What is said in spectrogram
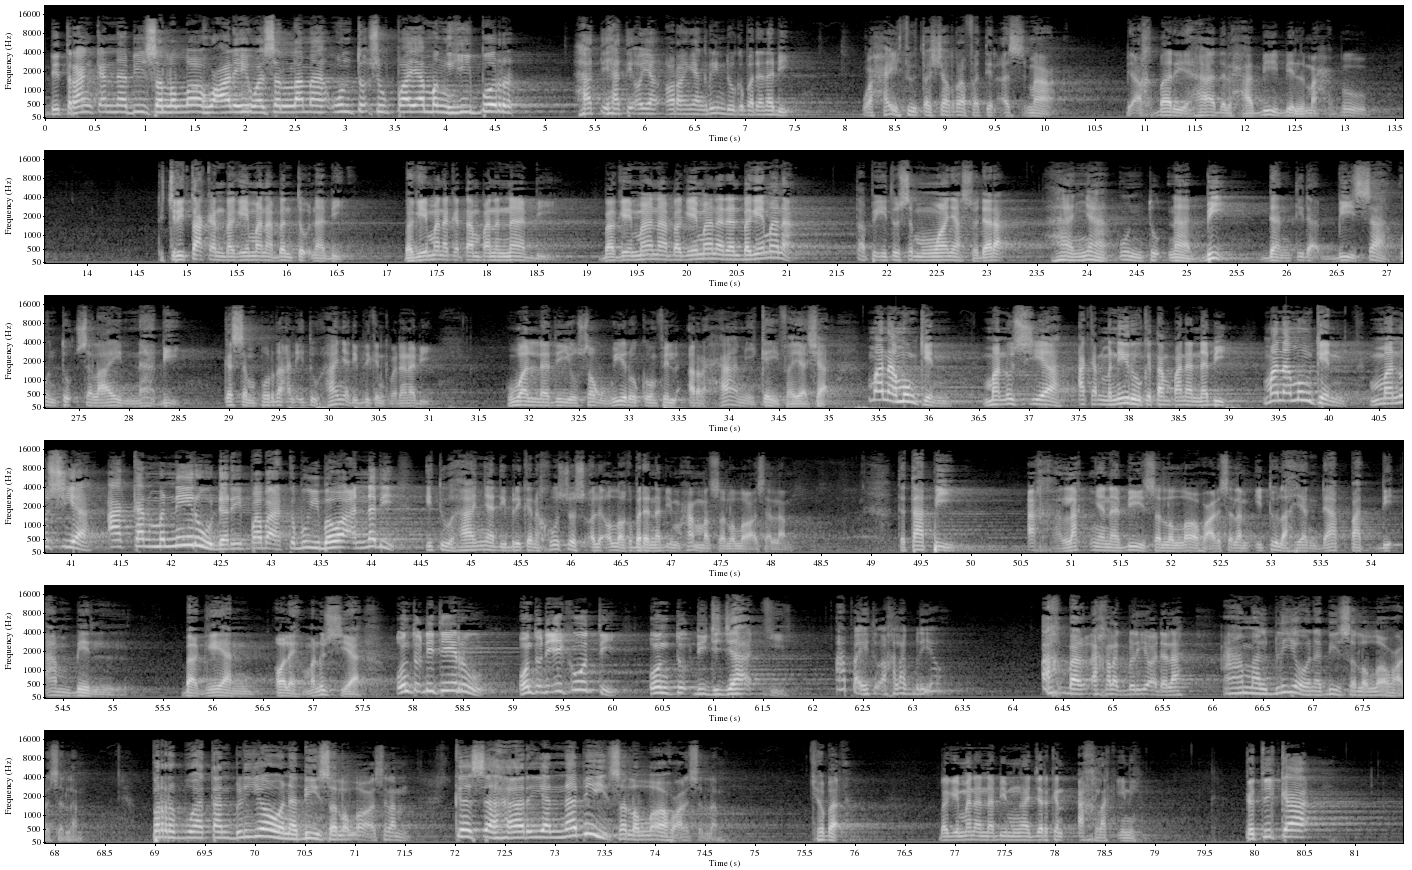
diterangkan Nabi sallallahu alaihi wasallam untuk supaya menghibur hati-hati orang orang yang rindu kepada Nabi. Wa haitsu tasharrafatil asma' bi akhbari hadzal habibil mahbub. Diceritakan bagaimana bentuk Nabi, bagaimana ketampanan Nabi, bagaimana bagaimana dan bagaimana. Tapi itu semuanya saudara hanya untuk Nabi dan tidak bisa untuk selain Nabi. Kesempurnaan itu hanya diberikan kepada Nabi. Walladhi yusawwirukum fil arhami kaifa yasha. Mana mungkin manusia akan meniru ketampanan Nabi? Mana mungkin manusia akan meniru dari kewibawaan Nabi? Itu hanya diberikan khusus oleh Allah kepada Nabi Muhammad sallallahu alaihi wasallam. Tetapi akhlaknya Nabi sallallahu alaihi wasallam itulah yang dapat diambil bagian oleh manusia untuk ditiru, untuk diikuti, untuk dijejaki. Apa itu akhlak beliau? Akhlak akhlak beliau adalah amal beliau Nabi sallallahu alaihi wasallam. Perbuatan beliau Nabi sallallahu alaihi wasallam. Keseharian Nabi sallallahu alaihi wasallam. Coba bagaimana Nabi mengajarkan akhlak ini? Ketika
